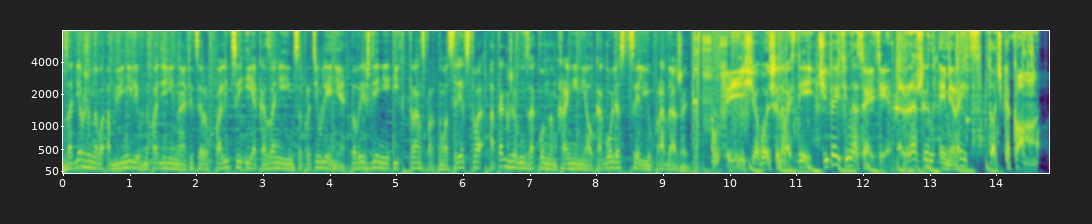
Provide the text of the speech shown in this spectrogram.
Задержанного обвинили в нападении на офицеров полиции и оказании им сопротивления, повреждении их транспортного средства, а также в незаконном хранении алкоголя с целью продажи. Еще больше новостей читайте на сайте RussianEmirates.com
